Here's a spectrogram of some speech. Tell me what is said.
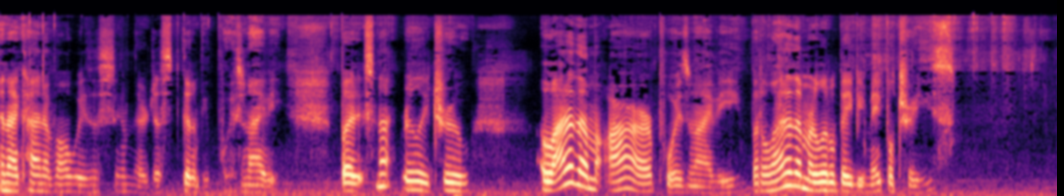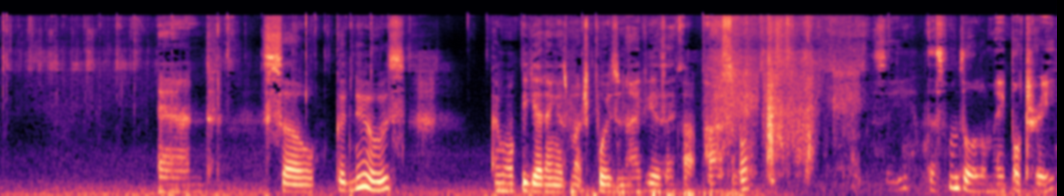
and I kind of always assume they're just going to be poison ivy. But it's not really true. A lot of them are poison ivy, but a lot of them are little baby maple trees and so, good news, I won't be getting as much poison ivy as I thought possible. See, this one's a little maple tree.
